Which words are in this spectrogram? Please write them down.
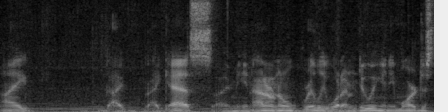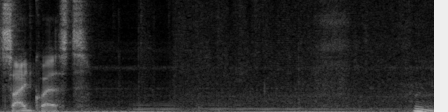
I I, I guess. I mean, I don't know really what I'm doing anymore, just side quests. Hmm.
